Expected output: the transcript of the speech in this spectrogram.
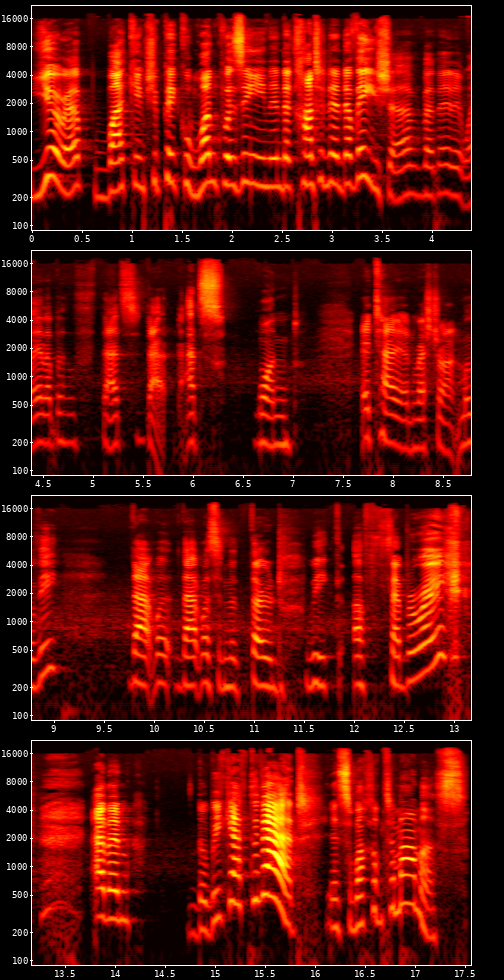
Europe, why can't you pick one cuisine in the continent of Asia? But anyway, that's that that's one Italian restaurant movie that was that was in the third week of February, and then the week after that is Welcome to Mama's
